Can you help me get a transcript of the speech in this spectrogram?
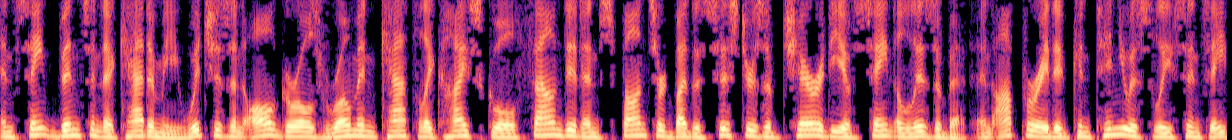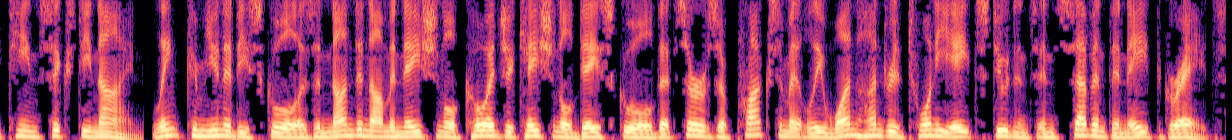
and St. Vincent Academy, which is an all girls Roman Catholic Catholic high school founded and sponsored by the Sisters of Charity of St. Elizabeth and operated continuously since 1869. Link Community School is a non-denominational coeducational day school that serves approximately 128 students in 7th and 8th grades.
